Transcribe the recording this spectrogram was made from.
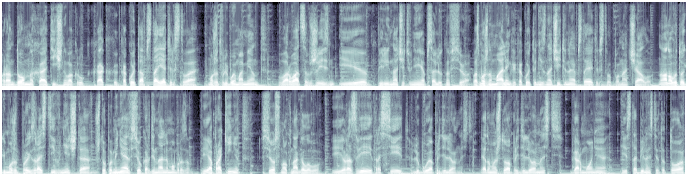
рандомно, хаотично вокруг, как какое-то обстоятельство может в любой момент ворваться в жизнь и переиначить в ней абсолютно все. Возможно, маленькое какое-то незначительное обстоятельство поначалу, но оно в итоге может произрасти в нечто, что поменяет все кардинальным образом и опрокинет все с ног на голову и развеет, рассеет любую определенность. Я думаю, что определенность, гармония и стабильность — это то,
